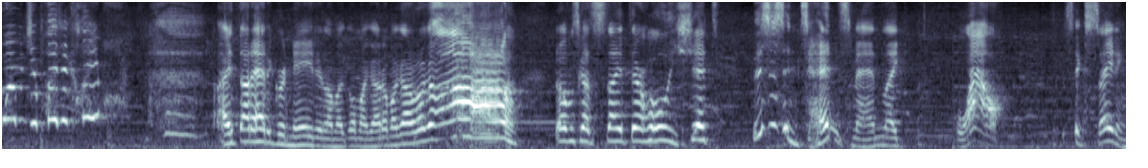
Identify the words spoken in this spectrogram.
why would you put a claymore? I thought I had a grenade, and I'm like, oh my god, oh my god, oh my god. Ah! I almost got sniped there. Holy shit. This is intense, man. Like, wow. It's exciting.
